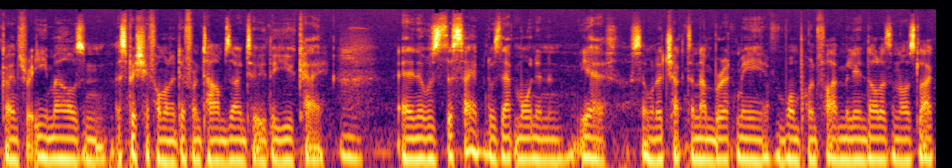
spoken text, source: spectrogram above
going through emails, and especially if I'm on a different time zone to the UK. And it was the same. It was that morning, and yeah, someone had chucked a number at me of 1.5 million dollars, and I was like,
